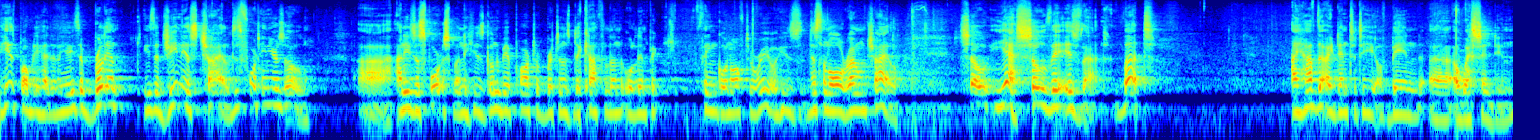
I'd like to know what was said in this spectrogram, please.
He's probably heading here. He's a brilliant, he's a genius child. He's 14 years old. Uh, and he's a sportsman. He's going to be a part of Britain's decathlon Olympic thing going off to Rio. He's just an all round child. So, yes, so there is that. But I have the identity of being uh, a West Indian.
